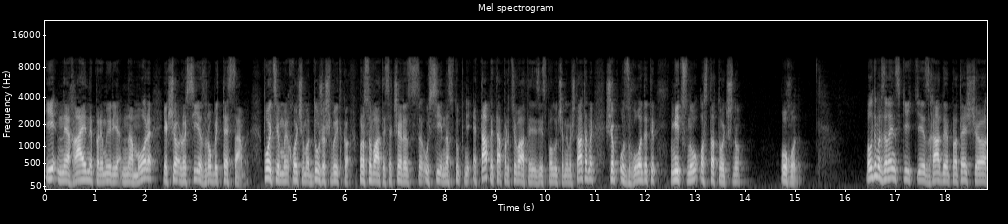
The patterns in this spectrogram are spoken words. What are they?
і негайне перемир'я на море, якщо Росія зробить те саме. Потім ми хочемо дуже швидко просуватися через усі наступні етапи та працювати зі Сполученими Штатами, щоб узгодити міцну остаточну угоду. Володимир Зеленський згадує про те, що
